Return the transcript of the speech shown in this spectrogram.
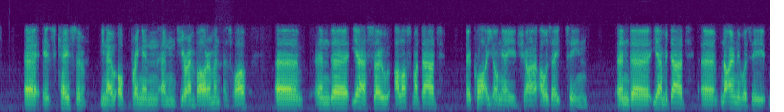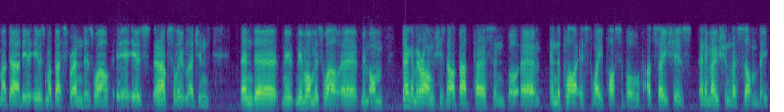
uh, it's a case of you know upbringing and your environment as well. Um, and uh, yeah, so I lost my dad at quite a young age. I, I was 18, and uh, yeah, my dad. Uh, not only was he my dad, he, he was my best friend as well. He, he was an absolute legend, and uh, my, my mum as well. Uh, my mum, don't get me wrong, she's not a bad person, but um, in the politest way possible, I'd say she's an emotionless zombie.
